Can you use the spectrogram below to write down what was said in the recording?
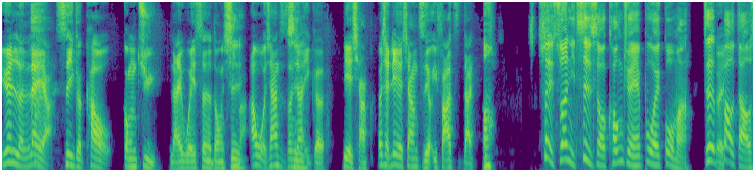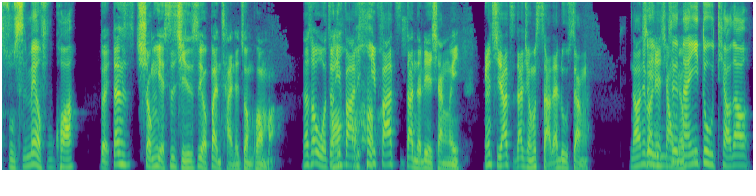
因为人类啊 是一个靠工具来维生的东西嘛。啊，我现在只剩下一个猎枪，而且猎枪只有一发子弹哦。所以说你赤手空拳也不为过嘛。这个报道属实没有浮夸。对，但是熊也是其实是有半残的状况嘛。那时候我就一发、哦、一发子弹的猎枪而已，因为其他子弹全部撒在路上了。然后那把猎枪，这难易度调到。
